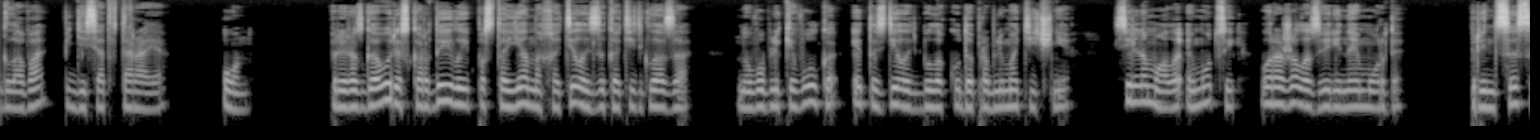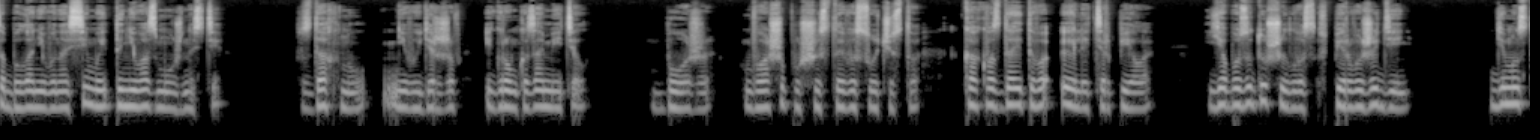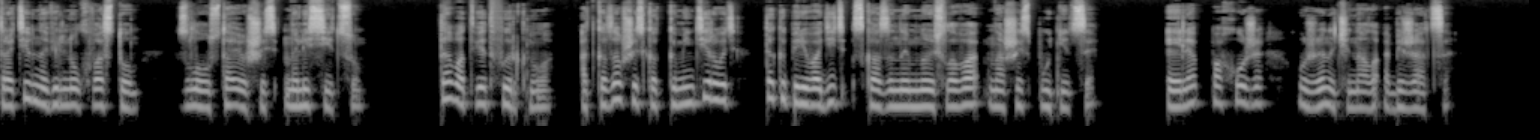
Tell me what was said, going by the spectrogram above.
Глава 52. Он. При разговоре с Кардейлой постоянно хотелось закатить глаза, но в облике волка это сделать было куда проблематичнее. Сильно мало эмоций выражала звериная морда. Принцесса была невыносимой до невозможности. Вздохнул, не выдержав, и громко заметил. «Боже, ваше пушистое высочество, как вас до этого Эля терпела! Я бы задушил вас в первый же день!» Демонстративно вильнул хвостом, зло уставившись на лисицу. Та в ответ фыркнула, отказавшись как комментировать, так и переводить сказанные мною слова нашей спутницы. Эля, похоже, уже начинала обижаться.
